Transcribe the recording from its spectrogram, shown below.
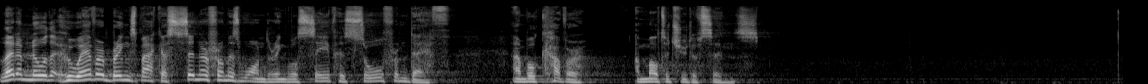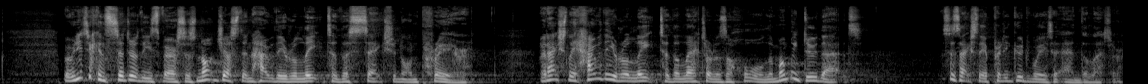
let him know that whoever brings back a sinner from his wandering will save his soul from death and will cover a multitude of sins. But we need to consider these verses not just in how they relate to this section on prayer, but actually how they relate to the letter as a whole. And when we do that, this is actually a pretty good way to end the letter.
